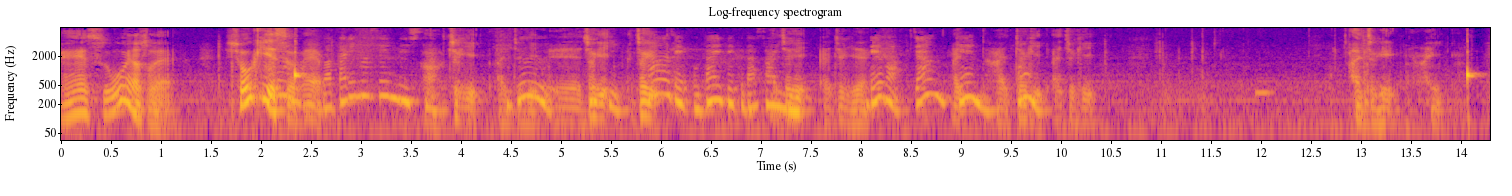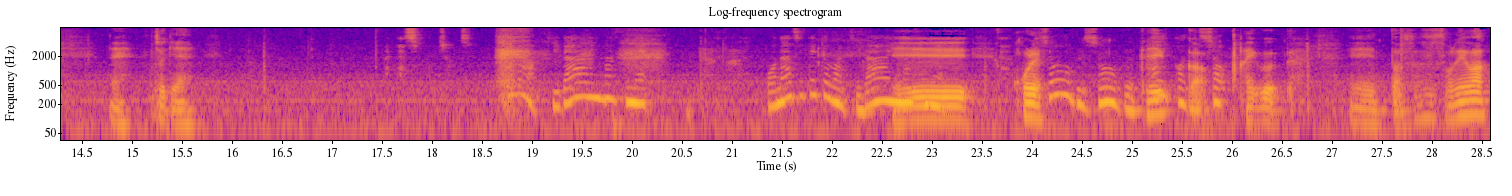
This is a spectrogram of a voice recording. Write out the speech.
えー、すごいな、それ。正気ですよね。わかりませんでしたあ、チョキ。はい、チグョキ。ーえー、チョキ、チョキ。で答えてくださはいい、チョねキ。はい、チョキで。ではじゃんはい、けんはい、チポンョキ、はい、チョキ。はい、チョキ。はい。ね、チョキね。私もチョキあら気が合いますね同じ手とは気が合いますね、えー、これ、勝負勝負ていうか。えー、っと、そそれは、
